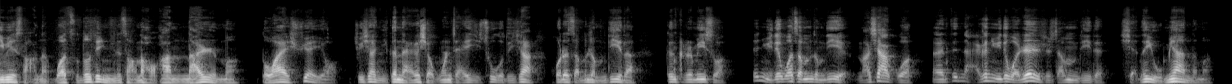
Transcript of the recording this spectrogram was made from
因为啥呢？我知道这女的长得好看，男人嘛都爱炫耀。就像你跟哪个小姑娘在一起处个对象，或者怎么怎么地的，跟哥们一说，这女的我怎么怎么地，拿下锅，哎，这哪个女的我认识，怎么怎么地的，显得有面子嘛。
